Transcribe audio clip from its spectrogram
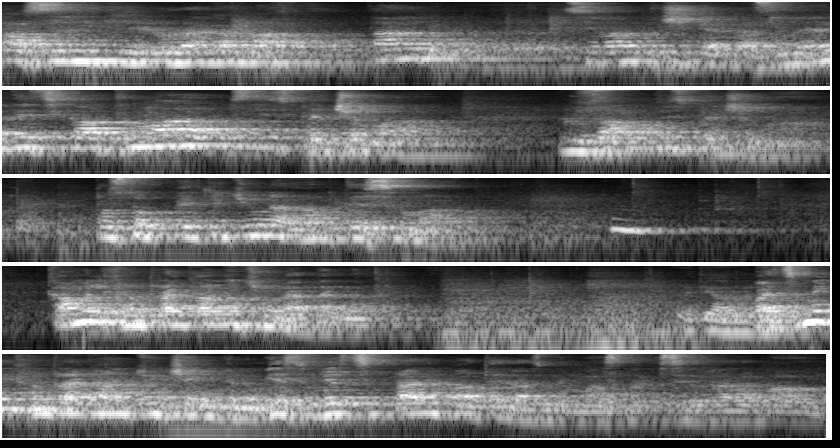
10 լիտր օրական տան սևան փչի տակասում։ Ընդից կաթմա, ստից փչմա։ Լուզամուտից փչմա։ Պստո պետությունը համտեսմա։ Կամ էլ խնդրականություն է դնում։ է Բայց մենք խնդրականություն չենք գնում։ Ես 6 տարի պատերազմ եմ մասնակցել Ղարաբաղում։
